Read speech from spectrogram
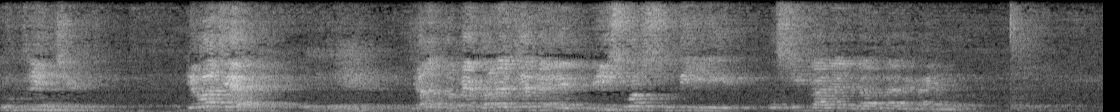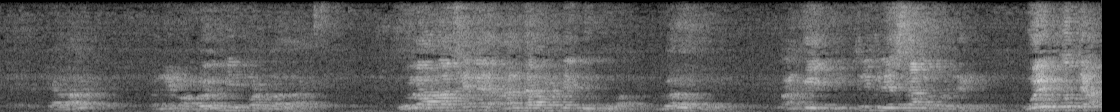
કૃત્રિમ છે. કેવા છે? જ્યારે તમે ઘરે છે ને એ વીસ વર્ષ સુધી કોશિકાને દાદલાને કાંઈ ખ્યાલ? અને એમાં ગરમી પણ ન લાગે ઓલામાં છે ને આંધા માટે દુખવા. ગરમ કારણ કે કૃત્રિમ રેસાનું બને હોય પોચા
